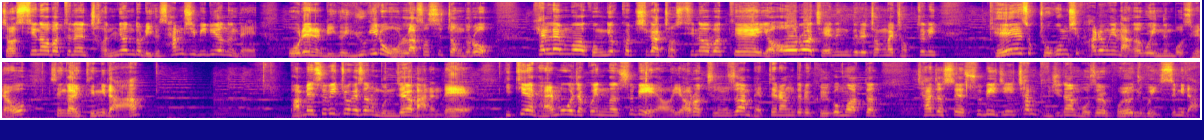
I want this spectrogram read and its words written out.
저스틴 허버트는 전년도 리그 31위였는데 올해는 리그 6위로 올라섰을 정도로 켈렌 무어 공격 코치가 저스틴 허버트의 여러 재능들을 정말 적절히 계속 조금씩 활용해 나가고 있는 모습이라고 생각이 듭니다. 반면 수비 쪽에서는 문제가 많은데 이 팀의 발목을 잡고 있는 건 수비예요. 여러 준수한 베테랑들을 긁어 모았던 차저스의 수비진이 참 부진한 모습을 보여주고 있습니다.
